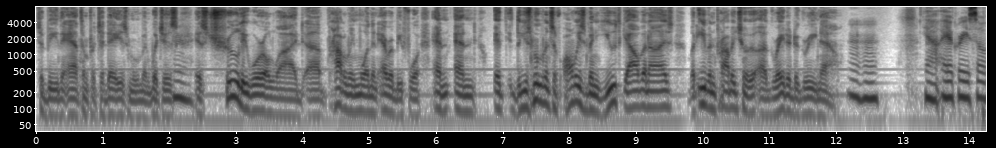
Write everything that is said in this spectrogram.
to be the anthem for today's movement, which is Mm. is truly worldwide, uh, probably more than ever before. And and it, these movements have always been youth galvanized, but even probably to a greater degree now. Yeah, I agree. So,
